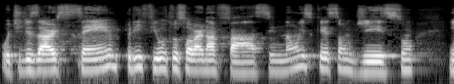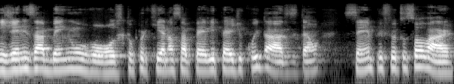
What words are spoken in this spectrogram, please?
utilizar sempre filtro solar na face, não esqueçam disso, higienizar bem o rosto, porque a nossa pele pede cuidados, então sempre filtro solar.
